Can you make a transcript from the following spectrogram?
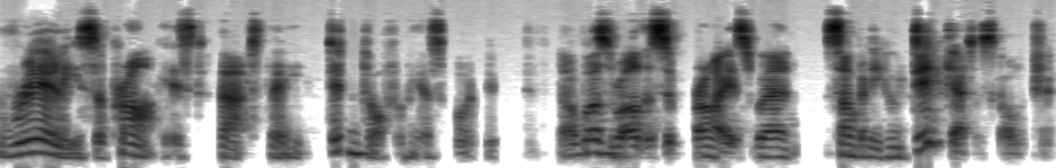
really surprised that they didn't offer me a scholarship. I was rather surprised when somebody who did get a scholarship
